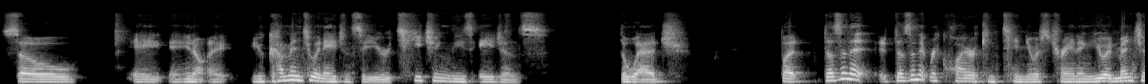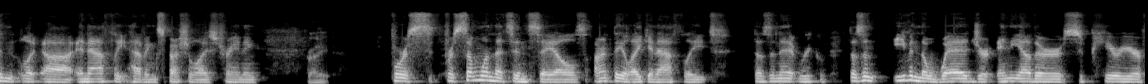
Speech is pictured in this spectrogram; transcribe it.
So a, a you know a, you come into an agency, you're teaching these agents the wedge, but doesn't it doesn't it require continuous training? You had mentioned uh, an athlete having specialized training, right? For for someone that's in sales, aren't they like an athlete? Doesn't it doesn't even the wedge or any other superior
